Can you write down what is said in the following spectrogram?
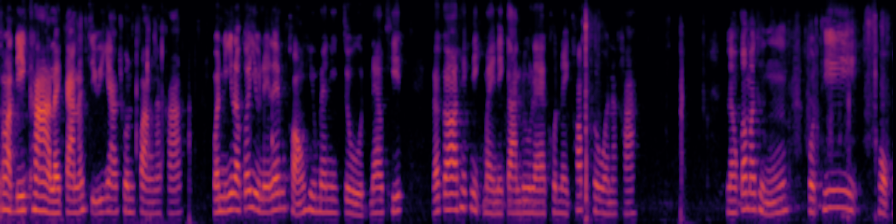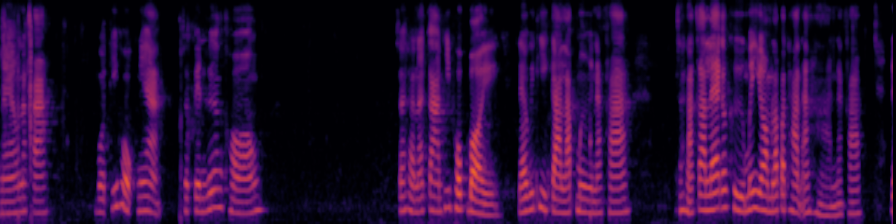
สวัสดีค่ะ รายการนักจิตวิทยาชวนฟังนะคะ วันนี้เราก็อยู่ในเล่มของ Humanitude แนวคิด แล้วก็เทคนิคใหม่ในการดูแลคนในครอบครัวนะคะ เราก็มาถึงบทที่ 6 แล้วนะคะ บทที่ 6 เนี่ย จะเป็นเรื่องของ สถานการณ์ที่พบบ่อย และวิธีการรับมือนะคะ สถานการณ์แรกก็คือไม่ยอมรับประทานอาหารนะคะใน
